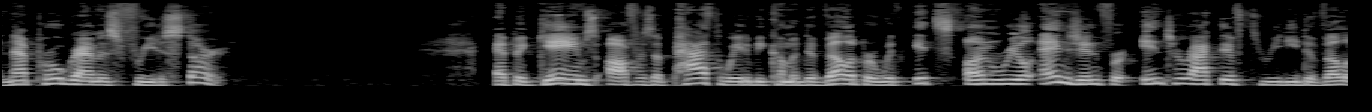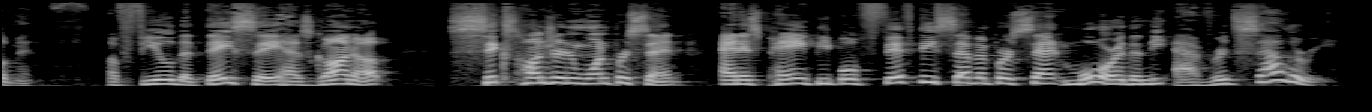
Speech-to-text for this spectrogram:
and that program is free to start. Epic Games offers a pathway to become a developer with its Unreal Engine for interactive 3D development, a field that they say has gone up 601% and is paying people 57% more than the average salary.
